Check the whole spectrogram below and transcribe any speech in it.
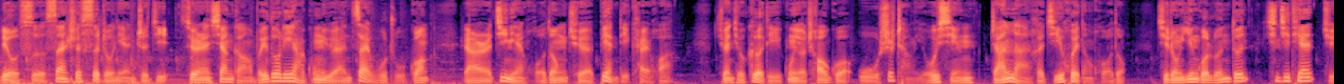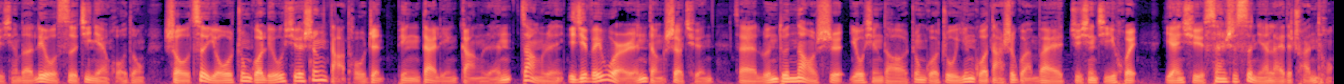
六四三十四周年之际，虽然香港维多利亚公园再无烛光，然而纪念活动却遍地开花。全球各地共有超过五十场游行、展览和集会等活动。其中，英国伦敦星期天举行的六四纪念活动，首次由中国留学生打头阵，并带领港人、藏人以及维吾尔人等社群，在伦敦闹市游行到中国驻英国大使馆外举行集会，延续三十四年来的传统。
